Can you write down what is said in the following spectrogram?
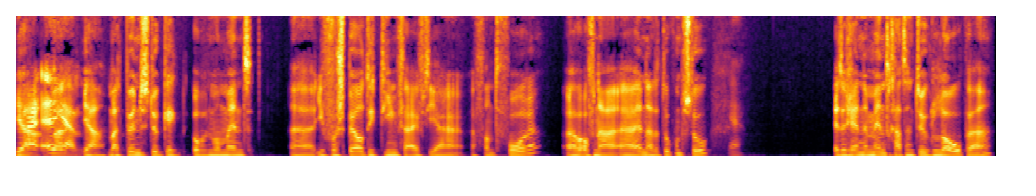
Ja, Maar, maar, eh, ja. ja. maar het punt is natuurlijk, op het moment, eh, je voorspelt die 10, 15 jaar van tevoren, eh, of naar, naar de toekomst toe. Ja. Het rendement gaat natuurlijk lopen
